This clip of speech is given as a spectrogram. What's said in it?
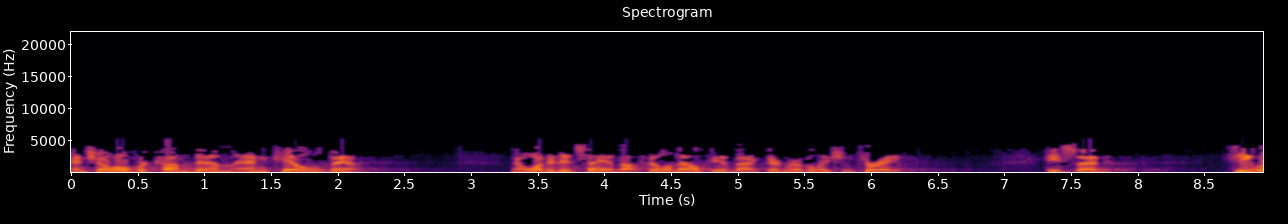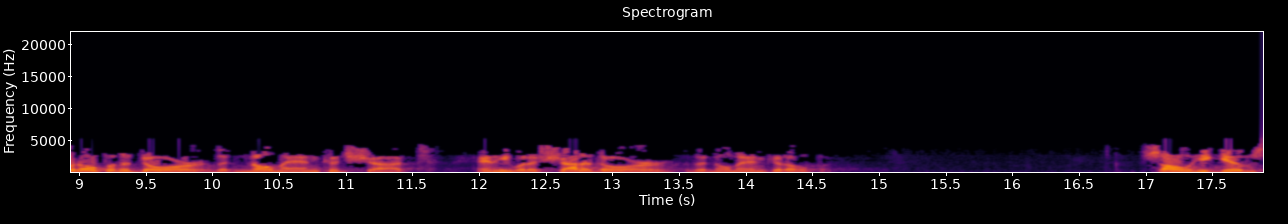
and shall overcome them and kill them. Now, what did it say about Philadelphia back there in Revelation 3? He said, He would open a door that no man could shut, and He would have shut a door that no man could open. So He gives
